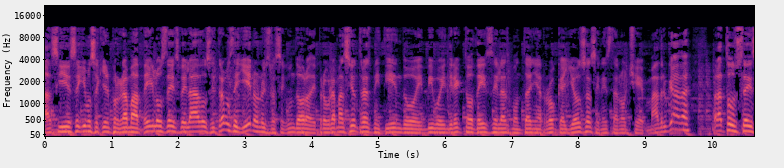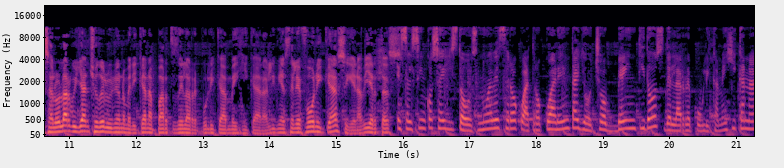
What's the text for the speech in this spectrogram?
Así es, seguimos aquí en el programa de Los Desvelados. Entramos de lleno en nuestra segunda hora de programación, transmitiendo en vivo e en directo desde las montañas rocallosas en esta noche madrugada para todos ustedes a lo largo y ancho de la Unión Americana, partes de la República Mexicana. Líneas telefónicas siguen abiertas. Es el 562-904-4822 de la República Mexicana,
